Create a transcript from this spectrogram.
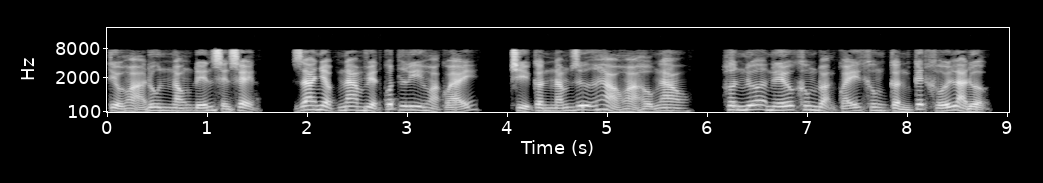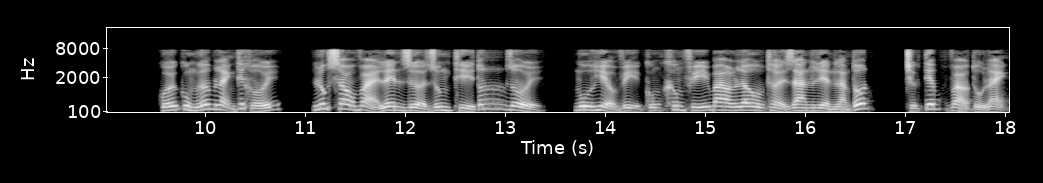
tiểu hỏa đun nóng đến sến sệt, gia nhập Nam Việt quất ly hỏa quái, chỉ cần nắm giữ hảo hỏa hậu ngao, hơn nữa nếu không đoạn quấy không cần kết khối là được. Cuối cùng ướp lạnh thiết khối, lúc sau vải lên rửa dung thì tốt rồi, ngu hiểu vị cũng không phí bao lâu thời gian liền làm tốt, trực tiếp vào tủ lạnh.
